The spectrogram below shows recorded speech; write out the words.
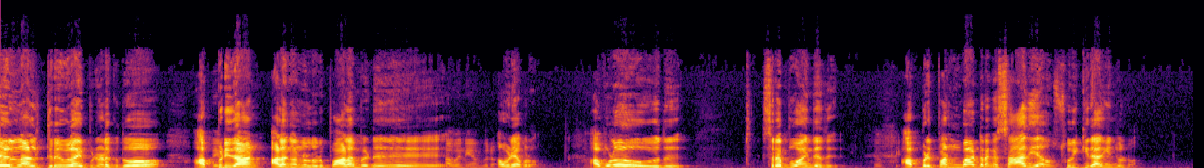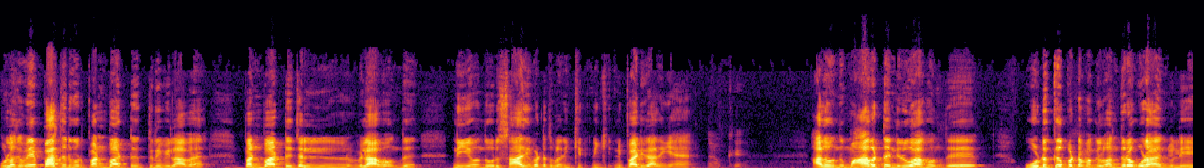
ஏழு நாள் திருவிழா எப்படி நடக்குதோ அப்படிதான் அலங்காநல்லூர் பாலமேடு அவனியாபுரம். அவனியாபுரம். அவ்வளோ இது சிறப்பு வாய்ந்தது. அப்படி பண்பாட்டை நாங்கள் சாதியாக சுருக்கிறாங்கன்னு சொல்கிறோம் உலகமே பார்த்துருக்கு ஒரு பண்பாட்டு திருவிழாவை பண்பாட்டு ஜல் விழாவை வந்து நீங்கள் வந்து ஒரு சாதி வட்டத்துக்குள்ள நிக்கி நிப்பாட்டிடாதீங்க. ஓகே. அதை வந்து மாவட்ட நிர்வாகம் வந்து ஒடுக்கப்பட்ட மக்கள் வந்துடக்கூடாதுன்னு சொல்லி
